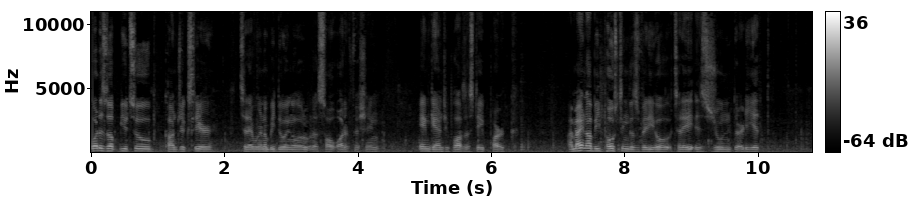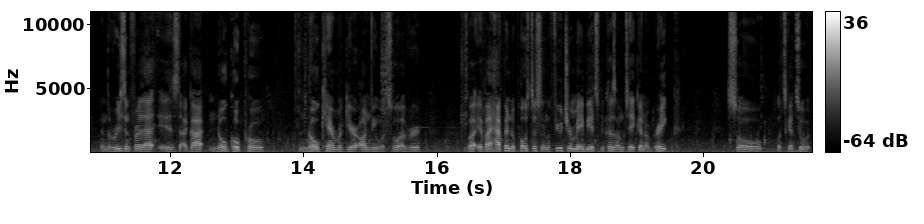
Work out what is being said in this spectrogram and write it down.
What is up YouTube? Khantrix here. Today we're going to be doing a little bit of saltwater fishing in Gantry Plaza State Park. I might not be posting this video. Today is June 30th. And the reason for that is I got no GoPro, no camera gear on me whatsoever. But if I happen to post this in the future, maybe it's because I'm taking a break. So let's get to it.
